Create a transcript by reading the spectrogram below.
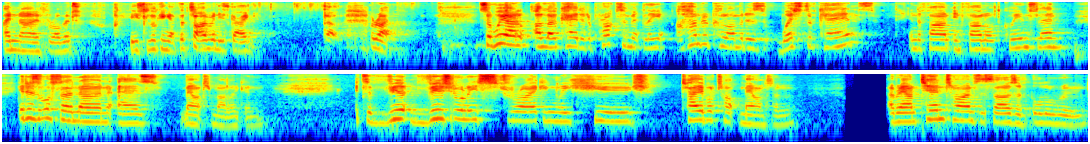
I know, Robert. He's looking at the time and he's going, go. All right. So we are, are located approximately 100 kilometres west of Cairns in the far, in far north Queensland. It is also known as Mount Mulligan. It's a vi visually strikingly huge tabletop mountain, around 10 times the size of Uluru,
